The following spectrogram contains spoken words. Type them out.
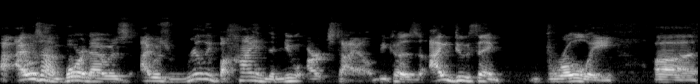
I, I was on board. I was I was really behind the new art style because I do think Broly, uh,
